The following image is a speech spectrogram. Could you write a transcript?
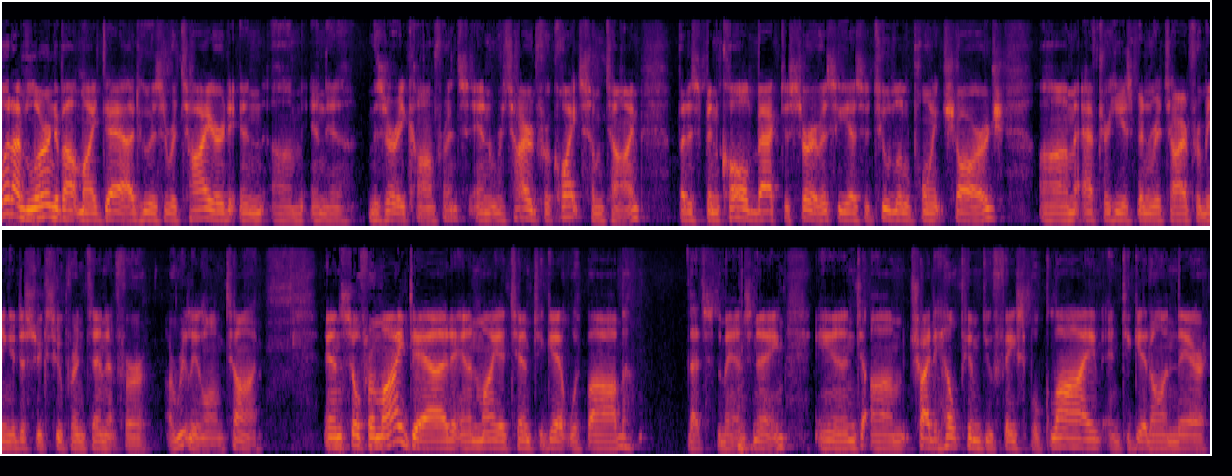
what I've learned about my dad, who is retired in um, in the Missouri Conference and retired for quite some time, but has been called back to service. He has a two little point charge um, after he has been retired for being a district superintendent for a really long time. And so for my dad and my attempt to get with Bob, that's the man's name, and um, try to help him do Facebook Live and to get on there.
